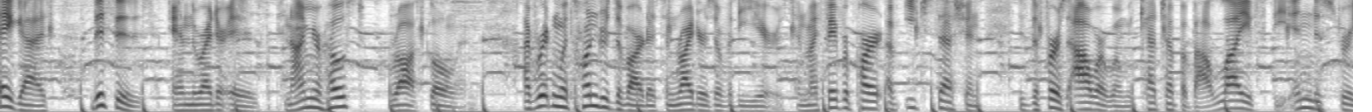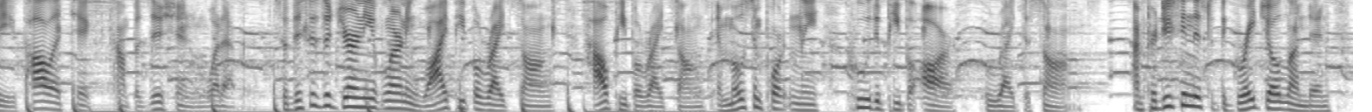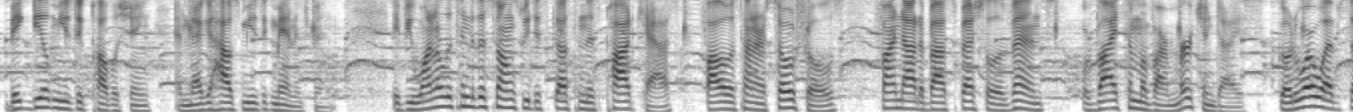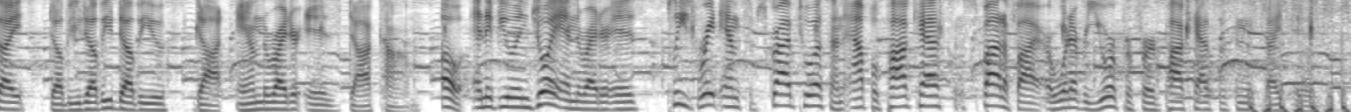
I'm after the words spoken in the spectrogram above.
Hey guys, this is And the Writer Is, and I'm your host, Ross Golan. I've written with hundreds of artists and writers over the years, and my favorite part of each session is the first hour when we catch up about life, the industry, politics, composition, whatever. So, this is a journey of learning why people write songs, how people write songs, and most importantly, who the people are who write the songs. I'm producing this with the great Joe London, Big Deal Music Publishing, and Mega House Music Management. If you want to listen to the songs we discuss in this podcast, follow us on our socials, find out about special events, or buy some of our merchandise, go to our website, www.andthewriteris.com. Oh, and if you enjoy And the Writer Is, please rate and subscribe to us on Apple Podcasts, Spotify, or whatever your preferred podcast listening site is.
